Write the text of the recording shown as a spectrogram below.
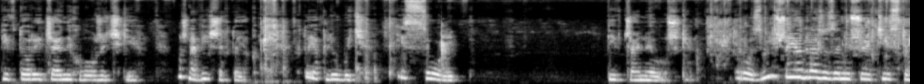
півтори чайних ложечки. Можна більше, хто як. Хто як любить. І солі пів чайної ложки. Розмішую одразу замішую тісто.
